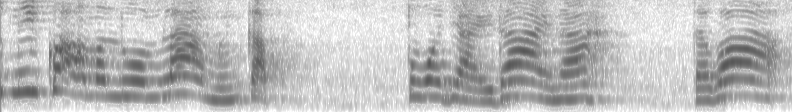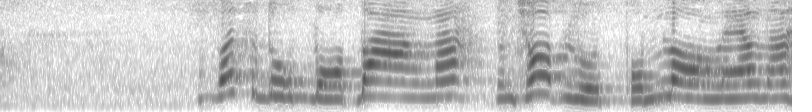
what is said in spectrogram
ชุดนี้ก็เอามารวมร่างเหมือนกับตัวใหญ่ได้นะ แต่ว่าวัสดุบอบบางนะ มันชอบหลุดผมลองแล้วนะ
